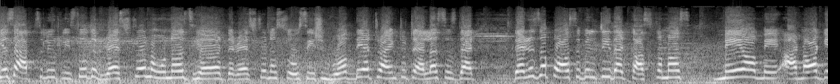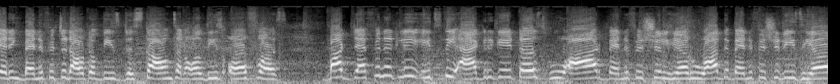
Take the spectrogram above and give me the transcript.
Yes, absolutely. So the restaurant owners here, the restaurant association, what they are trying to tell us is that there is a possibility that customers may or may are not getting benefited out of these discounts and all these offers. But definitely it's the aggregators who are beneficial here, who are the beneficiaries here.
